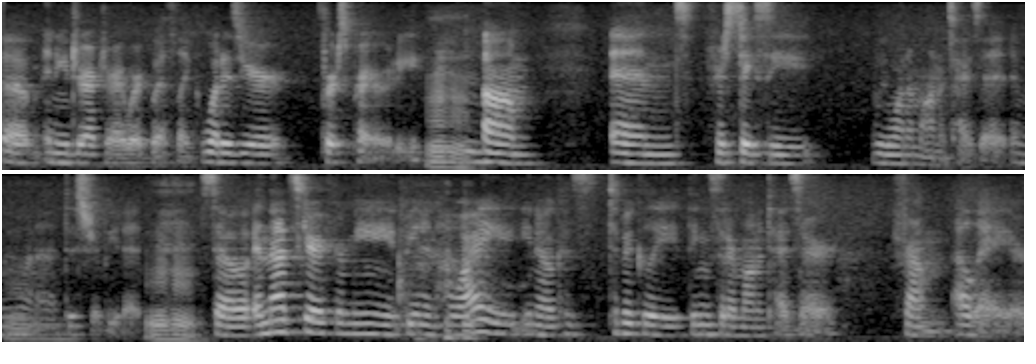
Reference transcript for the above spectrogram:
um, any director i work with like what is your first priority Mhm. um, and for stacy we want to monetize it and we want to distribute it Mhm. so and that's scary for me being in hawaii you know because typically things that are monetized are from la or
